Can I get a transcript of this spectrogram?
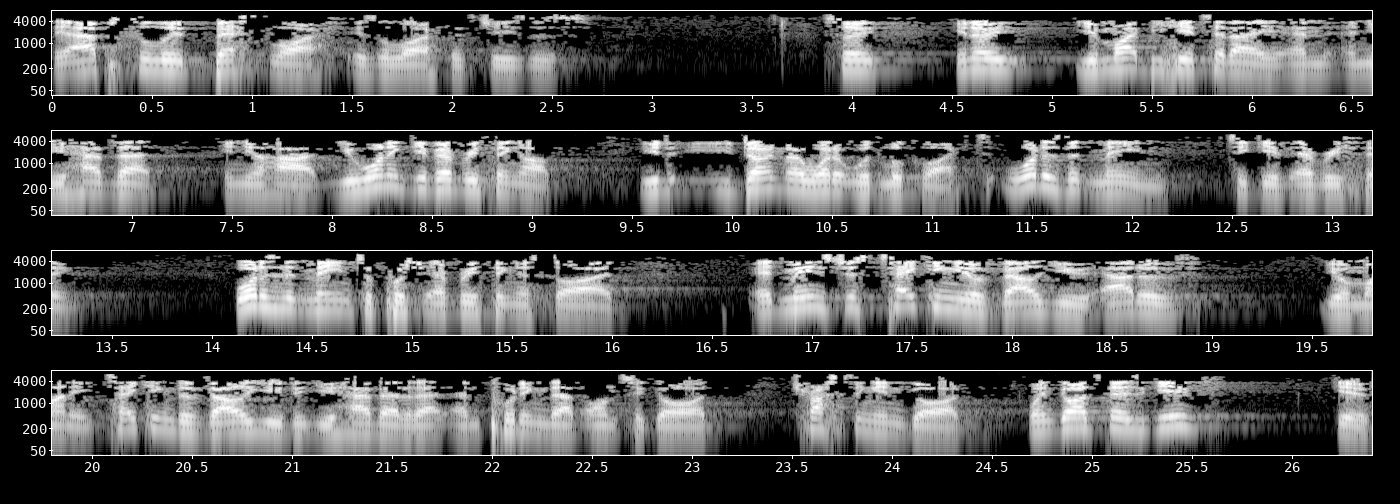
The absolute best life is a life with Jesus. So, you know, you might be here today and, and you have that in your heart. You want to give everything up. You, you don't know what it would look like. What does it mean to give everything? What does it mean to push everything aside? It means just taking your value out of your money, taking the value that you have out of that and putting that onto God, trusting in God. When God says give, give.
